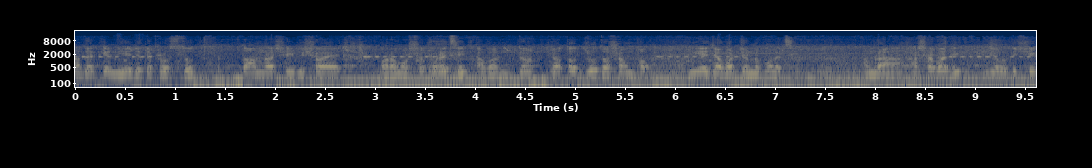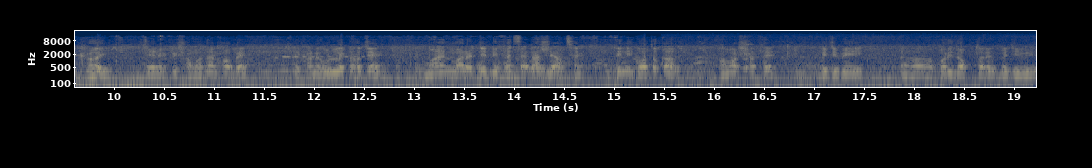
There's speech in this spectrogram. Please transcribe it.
তাদেরকে নিয়ে যেতে প্রস্তুত। তো আমরা সেই বিষয়ে পরামর্শ করেছি, আবার যত দ্রুত সম্ভব নিয়ে যাবার জন্য বলেছি। আমরা আশাবাদী যে অতি শীঘ্রই এর একটি সমাধান হবে। এখানে উল্লেখ যে মায়ানমারের যে ডিফেন্স অ্যাটাসে আছে, তিনি গতকাল আমার সাথে বিজিবি পরিদপ্তরে বিজিবি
